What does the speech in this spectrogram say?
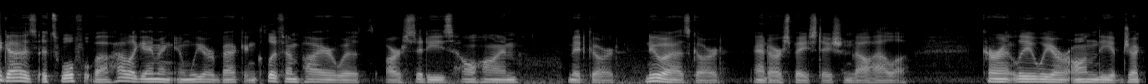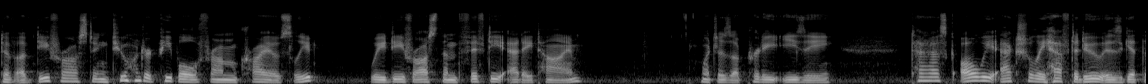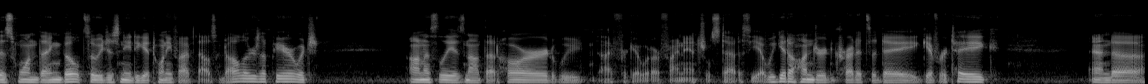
Hey guys, it's Wolf of Valhalla Gaming, and we are back in Cliff Empire with our cities Helheim, Midgard, New Asgard, and our space station Valhalla. Currently, we are on the objective of defrosting 200 people from cryosleep. We defrost them 50 at a time, which is a pretty easy task. All we actually have to do is get this one thing built, so we just need to get $25,000 up here, which honestly is not that hard. We I forget what our financial status. Yeah, we get 100 credits a day, give or take. And uh,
